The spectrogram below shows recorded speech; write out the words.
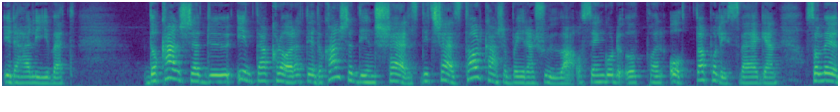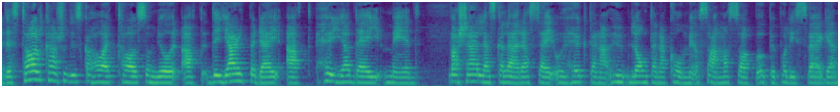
i det här livet, då kanske du inte har klarat det. Då kanske din själs, ditt själstal kanske blir en sjua och sen går du upp på en åtta på livsvägen. Som ödestal kanske du ska ha ett tal som gör att det hjälper dig att höja dig med vad själen ska lära sig och hur, högt den har, hur långt den har kommit och samma sak uppe på livsvägen.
